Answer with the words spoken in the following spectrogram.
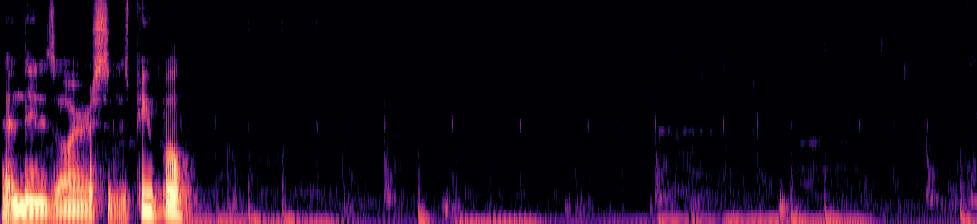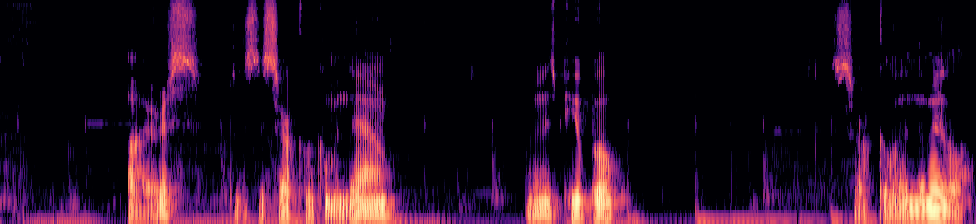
And then his iris and his pupil. Iris just a circle coming down. And his pupil. Circle in the middle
